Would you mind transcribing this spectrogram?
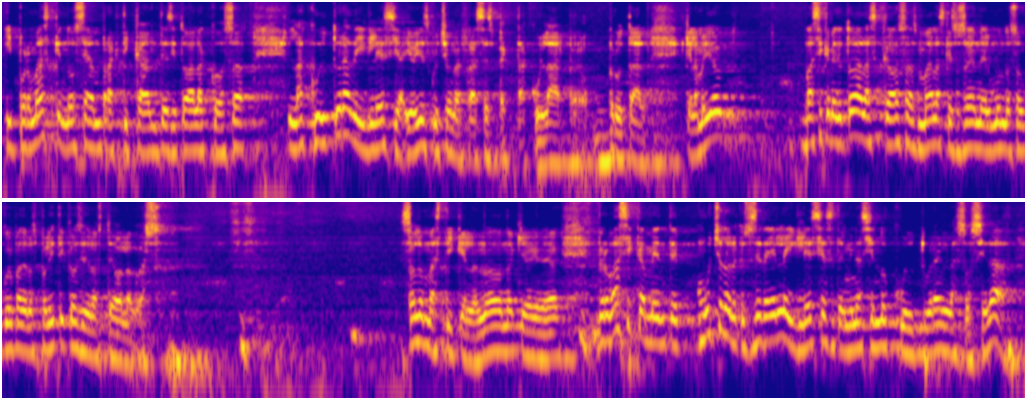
y por más que no sean practicantes y toda la cosa, la cultura de iglesia, y hoy escuché una frase espectacular, pero brutal, que la mayor, básicamente todas las cosas malas que suceden en el mundo son culpa de los políticos y de los teólogos. Solo mastíquenlo, no, no quiero. Pero básicamente, mucho de lo que sucede en la iglesia se termina siendo cultura en la sociedad,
